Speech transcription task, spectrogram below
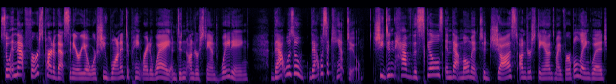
So, in that first part of that scenario where she wanted to paint right away and didn't understand waiting, that was a that was a can't do she didn't have the skills in that moment to just understand my verbal language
